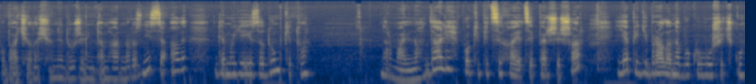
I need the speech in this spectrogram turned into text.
побачила, що не дуже він там гарно рознісся, але для моєї задумки то нормально. Далі, поки підсихає цей перший шар, я підібрала на боковушечку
